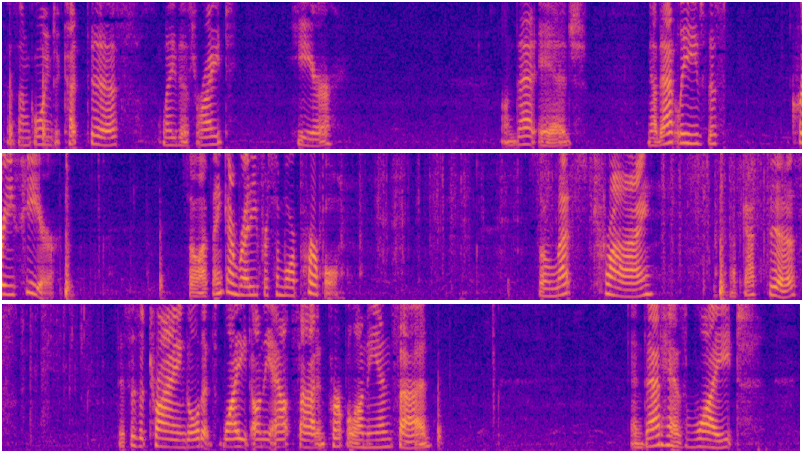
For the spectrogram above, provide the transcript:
Because I'm going to cut this, lay this right here on that edge now that leaves this crease here. So I think I'm ready for some more purple. So let's try, I've got this. This is a triangle that's white on the outside and purple on the inside. And that has white.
